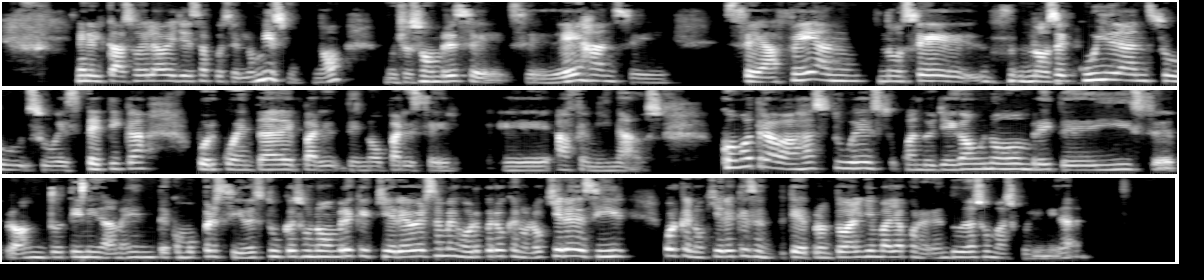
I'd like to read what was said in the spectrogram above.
En el caso de la belleza, pues es lo mismo, ¿no? Muchos hombres se, se dejan, se, se afean, no se, no se cuidan su, su estética por cuenta de, de no parecer eh, afeminados. ¿Cómo trabajas tú eso cuando llega un hombre y te dice de pronto tímidamente, cómo percibes tú que es un hombre que quiere verse mejor pero que no lo quiere decir porque no quiere que, de pronto alguien vaya a poner en duda su masculinidad?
